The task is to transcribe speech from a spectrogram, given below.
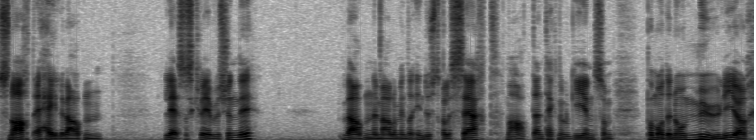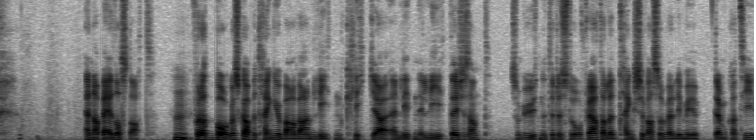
Snart er hele verden lese- og skrivekyndig. Verden er mer eller mindre industrialisert. Vi har hatt den teknologien som på en måte nå muliggjør en arbeiderstat. Mm. For at borgerskapet trenger jo bare være en liten klikke, en liten elite, ikke sant? Som utnytter det store flertallet. Det trenger ikke være så veldig mye demokrati.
